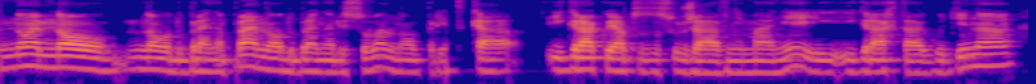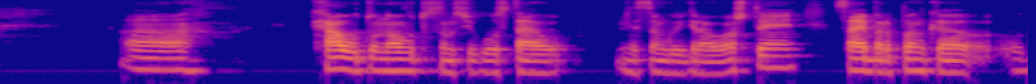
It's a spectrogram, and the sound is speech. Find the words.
но е много, много добре направен, много добре нарисуван, много приятен. Така, игра, която заслужава внимание и играх тази година. А, Халото новото съм си го оставил, не съм го играл още. Cyberpunk от,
